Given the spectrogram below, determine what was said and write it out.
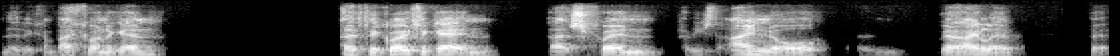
and then they come back on again. And if they go out again, that's when at least I know where I live that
